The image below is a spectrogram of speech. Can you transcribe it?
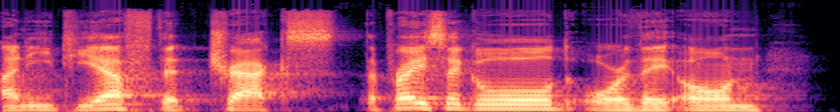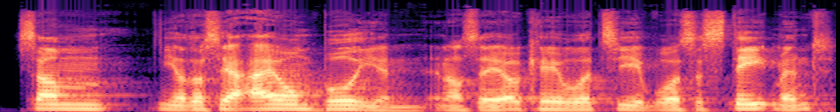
an ETF that tracks the price of gold, or they own some, you know, they'll say, I own bullion. And I'll say, okay, well, let's see. Well, it's a statement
